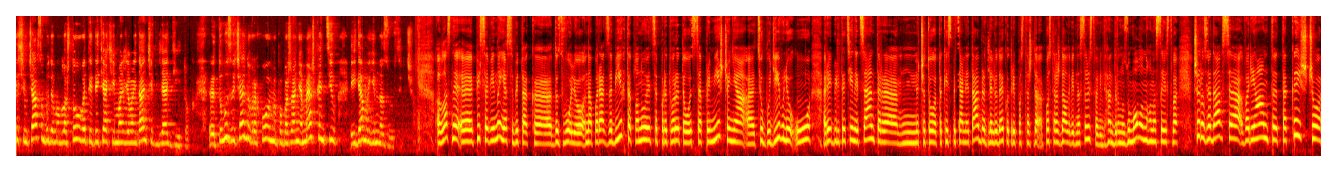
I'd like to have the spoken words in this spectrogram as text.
найближчим часом будемо облаштовувати дитячий майданчик для діток. Е, Тому, звичайно, враховуємо побажання мешканців і йдемо їм на зустріч. Власне, е, після війни я собі так е, дозволю наперед забігти. Планується перетворити ось це приміщення, цю будівлю у реабілітаційний центр, чи то такий спеціальний табір для людей, котрі постражда- постраждали від насильства, від гендерно зумовленого насильства. Чи розглядався варіант такий, що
